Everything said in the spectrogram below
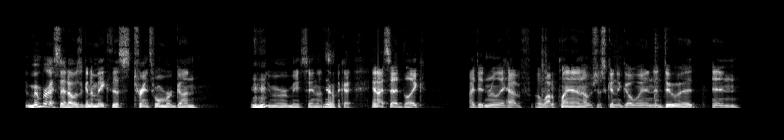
remember, I said I was going to make this transformer gun. Mm-hmm. Do you remember me saying that? Yeah. Okay. And I said like I didn't really have a lot of plan. I was just going to go in and do it. And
